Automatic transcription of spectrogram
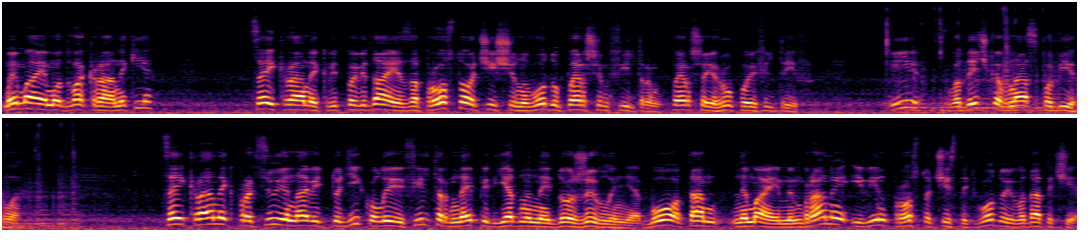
Ми маємо два краники. Цей краник відповідає за просто очищену воду першим фільтром, першою групою фільтрів. І водичка в нас побігла. Цей краник працює навіть тоді, коли фільтр не під'єднаний до живлення, бо там немає мембрани і він просто чистить воду і вода тече.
